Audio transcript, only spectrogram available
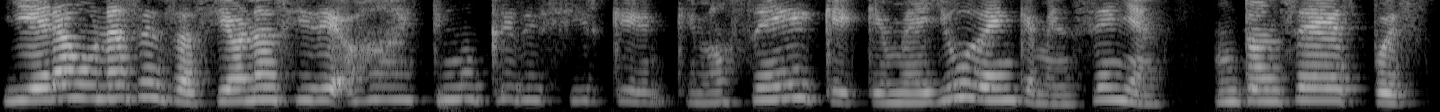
Y era una sensación así de, ay, tengo que decir que, no sé, que, que me ayuden, que me enseñen. Entonces, pues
